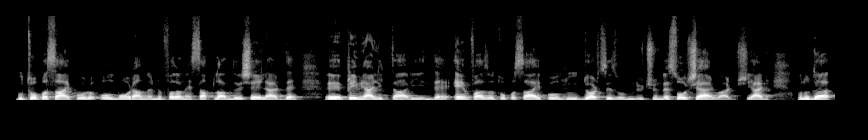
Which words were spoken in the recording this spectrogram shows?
bu topa sahip or- olma oranlarının falan hesaplandığı şeylerde e, Premier Lig tarihinde en fazla topa sahip olduğu 4 sezonun 3'ünde Solskjaer varmış. Yani bunu da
